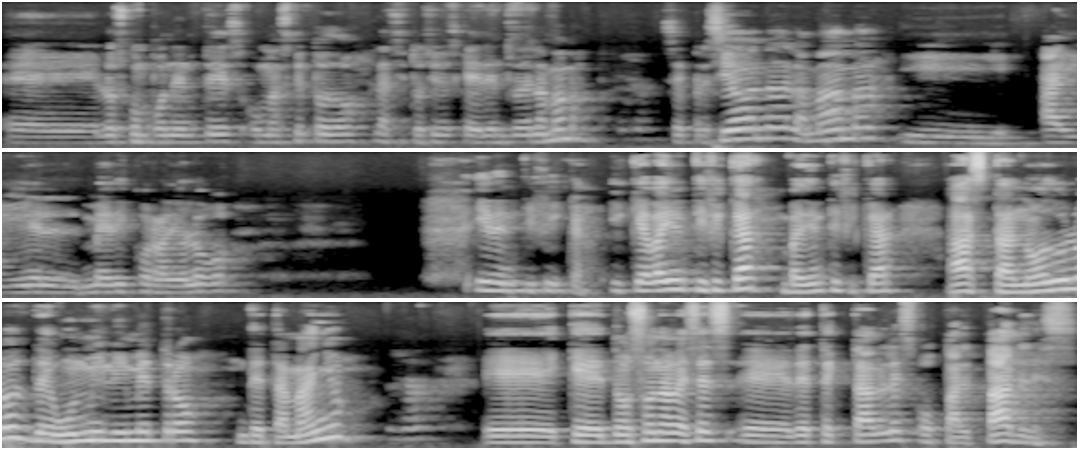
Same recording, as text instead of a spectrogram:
eh, los componentes o más que todo las situaciones que hay dentro de la mama. Se presiona la mama y ahí el médico radiólogo identifica. ¿Y qué va a identificar? Va a identificar hasta nódulos de un milímetro de tamaño, eh, que no son a veces eh, detectables o palpables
